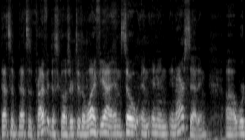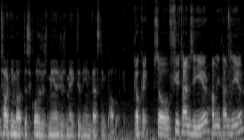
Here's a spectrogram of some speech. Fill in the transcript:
That's a that's a private disclosure to the wife, yeah. And so, in in, in, in our setting, uh, we're talking about disclosures managers make to the investing public. Okay, so a few times a year. How many times a year?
